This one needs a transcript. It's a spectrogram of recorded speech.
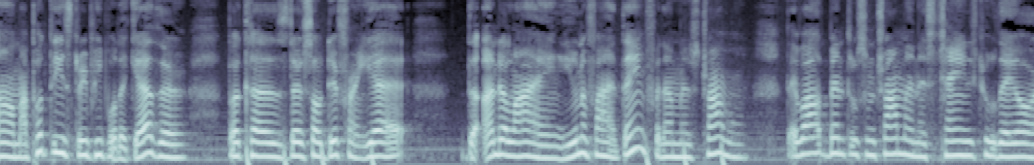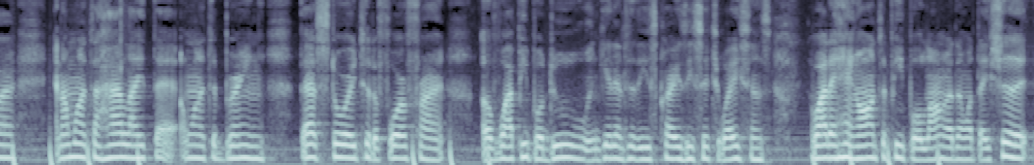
um i put these three people together because they're so different yet the underlying unifying thing for them is trauma. They've all been through some trauma and it's changed who they are. And I wanted to highlight that. I wanted to bring that story to the forefront of why people do and get into these crazy situations, why they hang on to people longer than what they should.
